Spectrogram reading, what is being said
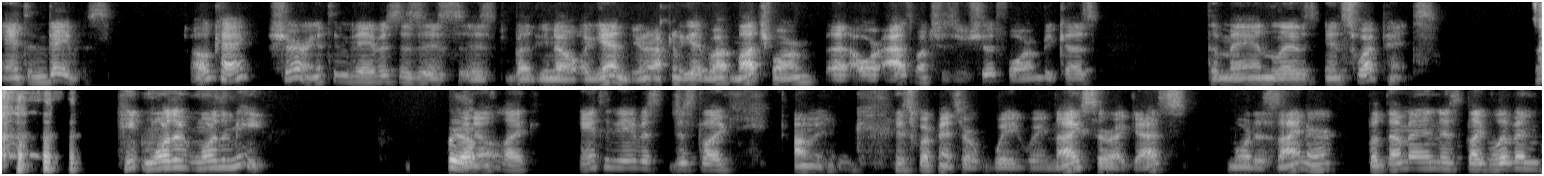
Anthony Davis. Okay, sure, Anthony Davis is is is, but you know, again, you're not going to get much for him uh, or as much as you should for him because the man lives in sweatpants. he more than more than me. You know, like Anthony Davis, just like I mean, his sweatpants are way way nicer, I guess, more designer. But that man is like living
